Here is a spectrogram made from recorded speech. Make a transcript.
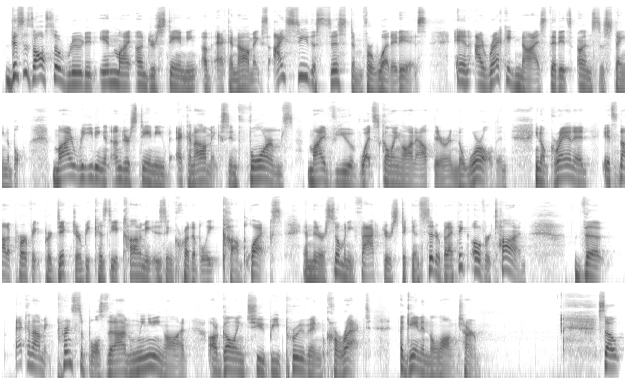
this is also rooted in my understanding of economics. I see the system for what it is, and I recognize that it's unsustainable. My reading and understanding of economics informs my view of what's going on out there in the world. And, you know, granted, it's not a perfect predictor because the economy is incredibly complex and there are so many factors to consider. But I think over time, the economic principles that I'm leaning on are going to be proven correct again in the long term. So,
